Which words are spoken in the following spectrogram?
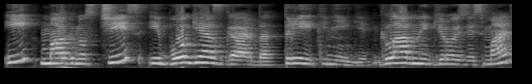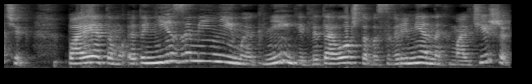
и Магнус Чейз и Боги Асгарда. Три книги. Главный герой здесь мальчик, поэтому это незаменимые книги для того, чтобы современных мальчишек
